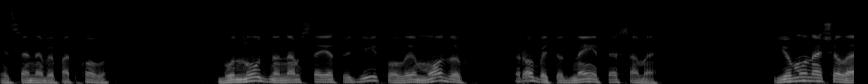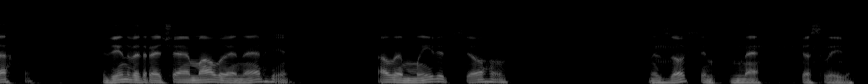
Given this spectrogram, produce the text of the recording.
І це не випадково. Бо нудно нам стає тоді, коли мозок робить одне і те саме. Йому наче легко, він витрачає мало енергії, але ми від цього зовсім не щасливі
